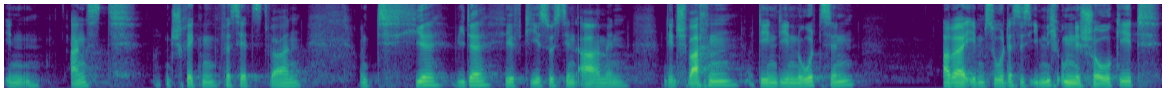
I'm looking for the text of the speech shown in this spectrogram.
in Angst und Schrecken versetzt waren. Und hier wieder hilft Jesus den Armen, den Schwachen, denen, die in Not sind, aber eben so, dass es ihm nicht um eine Show geht,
